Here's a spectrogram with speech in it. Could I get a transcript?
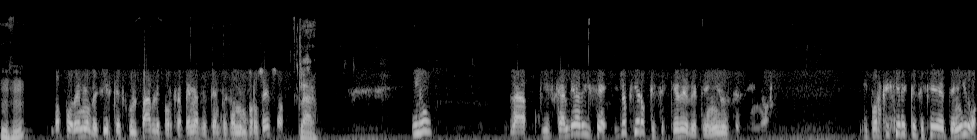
No podemos decir que es culpable porque apenas está empezando un proceso. Claro. Y la fiscalía dice, yo quiero que se quede detenido este señor. ¿Y por qué quiere que se quede detenido?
